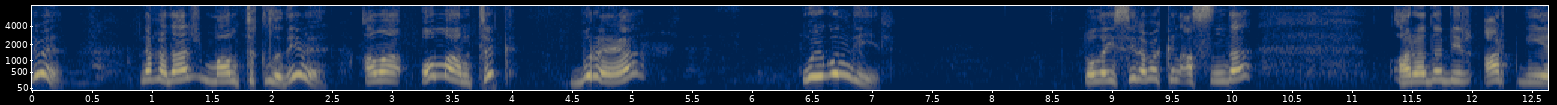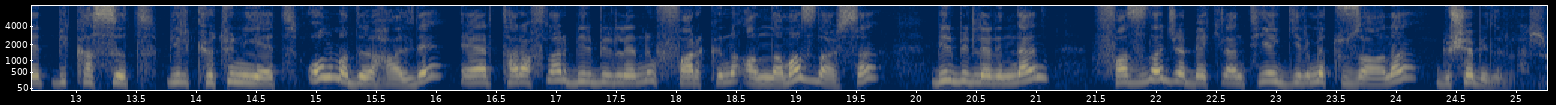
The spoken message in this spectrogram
Değil mi? Ne kadar mantıklı değil mi? Ama o mantık buraya uygun değil. Dolayısıyla bakın aslında arada bir art niyet, bir kasıt, bir kötü niyet olmadığı halde eğer taraflar birbirlerinin farkını anlamazlarsa birbirlerinden fazlaca beklentiye girme tuzağına düşebilirler.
